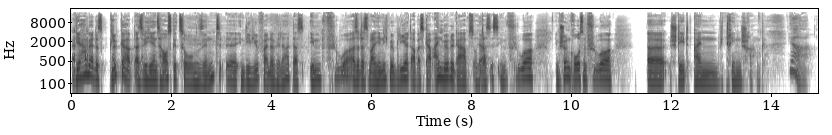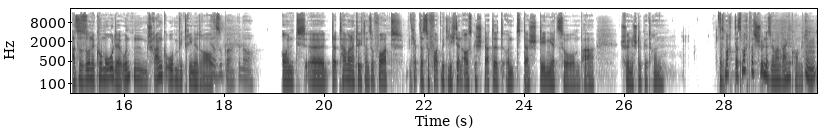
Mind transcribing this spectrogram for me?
Wir haben ja das Glück gehabt, als wir hier ins Haus gezogen sind, äh, in die Viewfinder Villa, dass im Flur, also das war hier nicht möbliert, aber es gab ein Möbel gab's und ja. das ist im Flur, im schönen großen Flur äh, steht ein Vitrinenschrank. Ja. Also so eine Kommode, unten Schrank, oben Vitrine drauf. Ja, super, genau. Und äh, das haben wir natürlich dann sofort, ich habe das sofort mit Lichtern ausgestattet und da stehen jetzt so ein paar schöne Stücke drin. Das macht, das macht was Schönes, wenn man reinkommt. Mhm.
